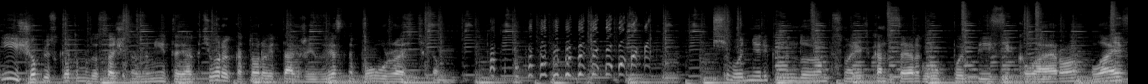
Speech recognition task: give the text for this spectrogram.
И еще плюс к этому достаточно знаменитые актеры, которые также известны по ужастикам сегодня рекомендую вам посмотреть концерт группы Biffy Clyro Live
